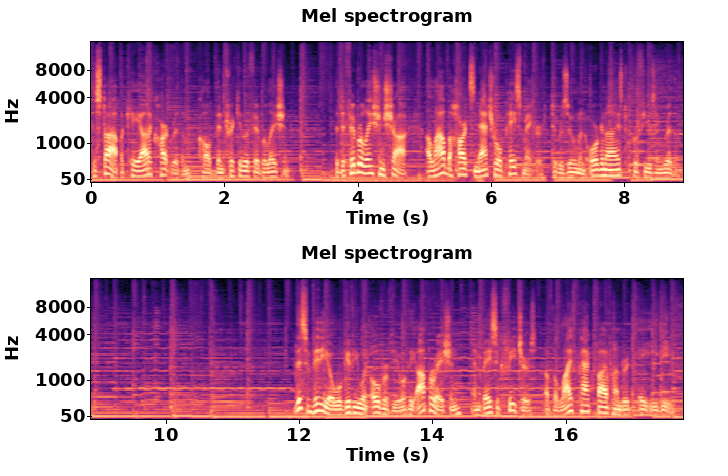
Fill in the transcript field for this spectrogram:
to stop a chaotic heart rhythm called ventricular fibrillation. The defibrillation shock allowed the heart's natural pacemaker to resume an organized, perfusing rhythm. This video will give you an overview of the operation and basic features of the LifePak 500 AED.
